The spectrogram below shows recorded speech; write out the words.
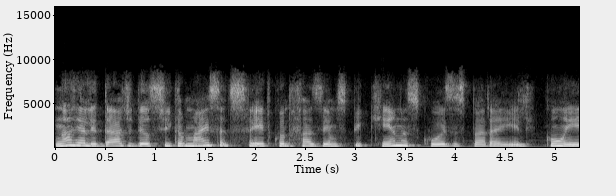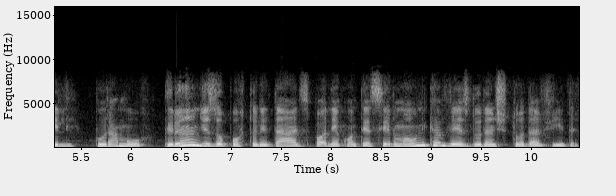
Na realidade, Deus fica mais satisfeito quando fazemos pequenas coisas para Ele, com Ele, por amor. Grandes oportunidades podem acontecer uma única vez durante toda a vida,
